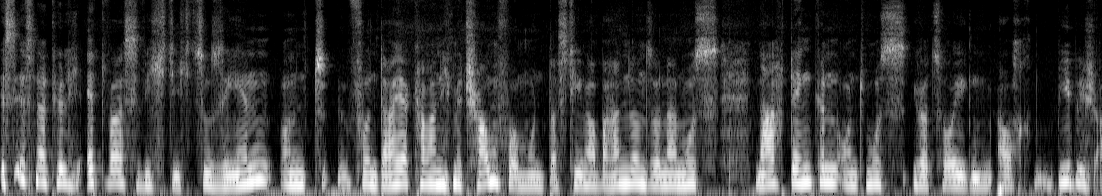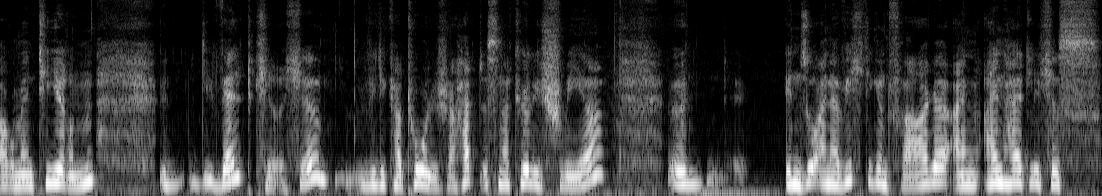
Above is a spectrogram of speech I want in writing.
es ist natürlich etwas wichtig zu sehen und von daher kann man nicht mit Schaum vorm Mund das Thema behandeln, sondern muss nachdenken und muss überzeugen, auch biblisch argumentieren. Die Weltkirche, wie die katholische, hat es natürlich schwer in so einer wichtigen Frage ein einheitliches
